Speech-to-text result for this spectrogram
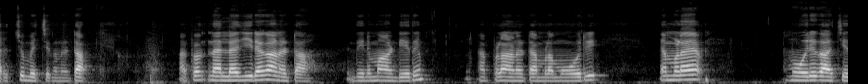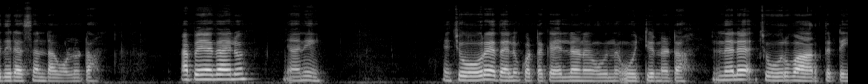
അരച്ചും വെച്ചിക്കണം കേട്ടോ അപ്പം നല്ല ജീരകമാണ് കേട്ടോ ഇതിന് മാണ്ടിയത്. അപ്പോഴാണ് കേട്ടോ നമ്മളെ മോര് നമ്മളെ മോര് കാച്ചിയത് രസം ഉണ്ടാവുള്ളൂ കേട്ടോ അപ്പോൾ ഏതായാലും ഞാനേ ചോറ് ഏതായാലും കൊട്ടക്കയിലാണ് ഒന്ന് ഊറ്റിരുന്ന കേട്ടോ. ഇന്നലെ ചോറ് വാർത്തിട്ടേ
